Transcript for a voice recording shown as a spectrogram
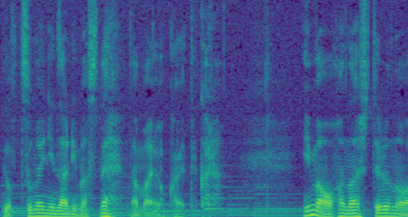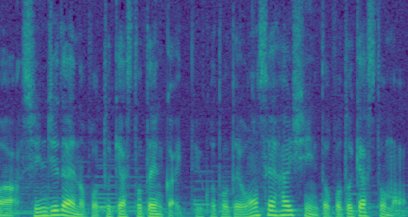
と4つ目になりますね。名前を変えてから。今お話してるのは新時代のポッドキャスト展開ということで音声配信とポッドキャストの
